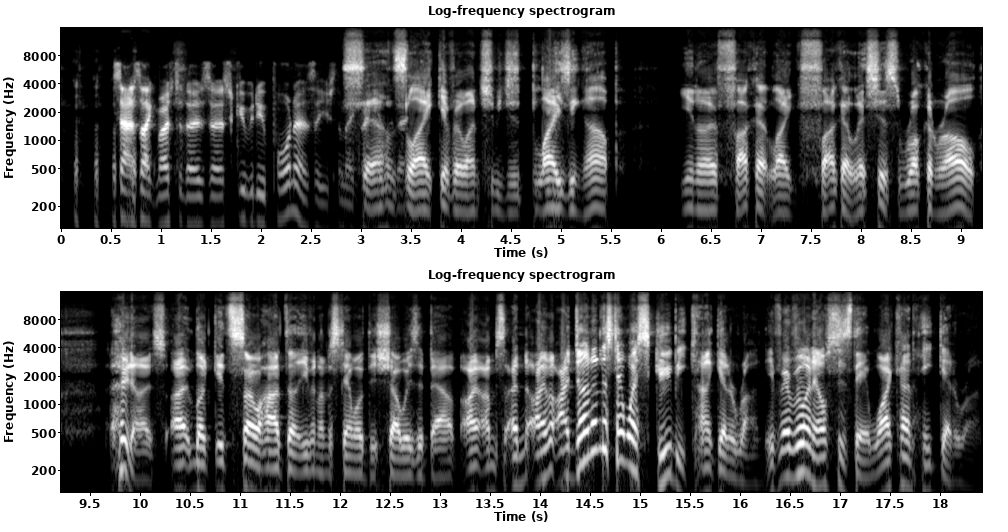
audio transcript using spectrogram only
sounds like most of those uh, Scooby Doo pornos they used to make. back in the sounds like everyone should be just blazing up. You know, fuck it, like fuck it. Let's just rock and roll. Who knows? I, look, it's so hard to even understand what this show is about. I, I'm, and I, I don't understand why Scooby can't get a run. If everyone else is there, why can't he get a run?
